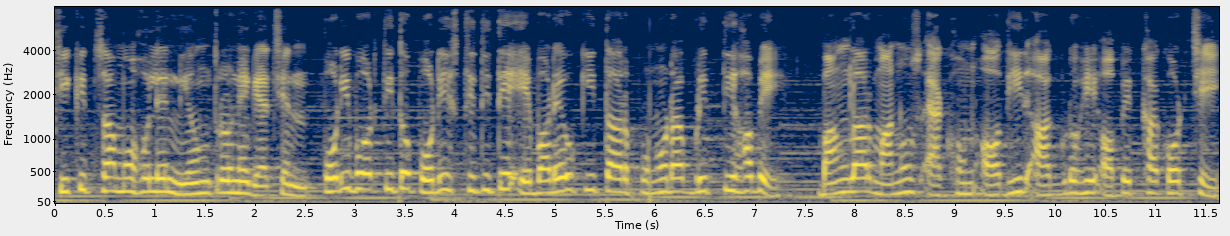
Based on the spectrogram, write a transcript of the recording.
চিকিৎসা মহলের নিয়ন্ত্রণে গেছেন। পরিবর্তিত পরিস্থিতিতে এবারেও কি তার পুনরাবৃত্তি হবে? বাংলার মানুষ এখন অধীর আগ্রহে অপেক্ষা করছে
